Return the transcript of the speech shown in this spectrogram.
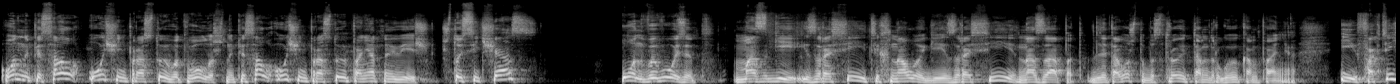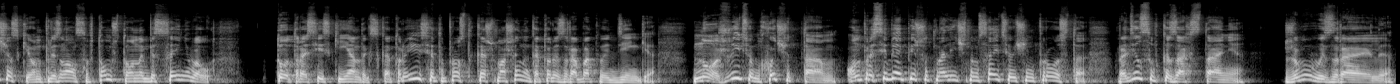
он написал очень простую, вот Волош написал очень простую, понятную вещь, что сейчас он вывозит мозги из России, технологии из России на Запад для того, чтобы строить там другую компанию. И фактически он признался в том, что он обесценивал тот российский Яндекс, который есть, это просто кэш-машина, которая зарабатывает деньги. Но жить он хочет там. Он про себя пишет на личном сайте очень просто. Родился в Казахстане, живу в Израиле,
